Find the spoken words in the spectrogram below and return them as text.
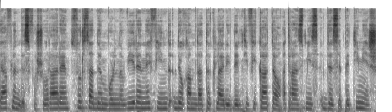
se află în desfășurare, sursa de îmbolnăvire nefiind deocamdată clar identificată, a transmis DSP Timiș.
